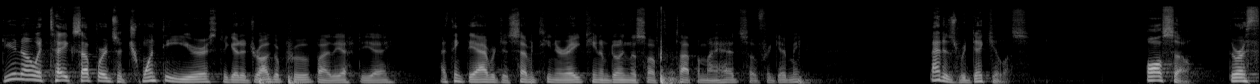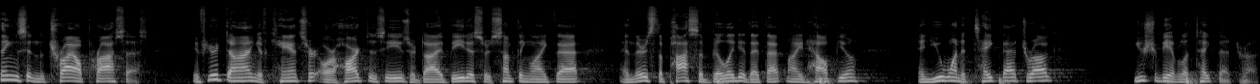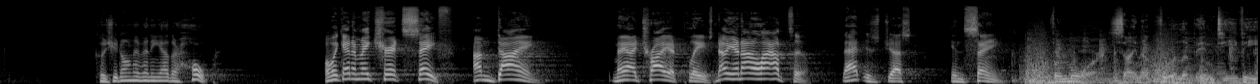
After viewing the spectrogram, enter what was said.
Do you know it takes upwards of 20 years to get a drug approved by the FDA? I think the average is 17 or 18. I'm doing this off the top of my head, so forgive me. That is ridiculous. Also, there are things in the trial process. If you're dying of cancer or heart disease or diabetes or something like that, and there's the possibility that that might help you, and you want to take that drug, you should be able to take that drug because you don't have any other hope. Well, we got to make sure it's safe. I'm dying. May I try it, please? No, you're not allowed to. That is just insane. For more, sign up for Levin TV.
